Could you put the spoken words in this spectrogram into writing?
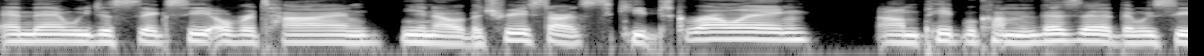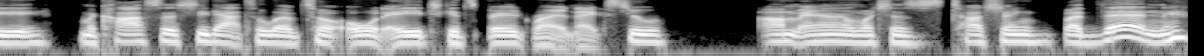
And then we just like see over time, you know, the tree starts to keeps growing um, people come and visit. Then we see Mikasa, she got to live to old age, gets buried right next to um Eren, which is touching. But then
